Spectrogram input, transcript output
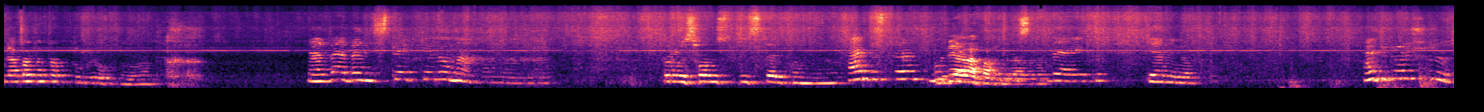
Ya at at at tuz yok mu? At. Nerede ben isteyip geliyorum arkamdan. Dur son ister konuyor. Hadi sen bu biraz. üstüne Geliyor. Hadi görüşürüz.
